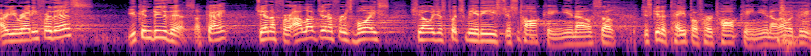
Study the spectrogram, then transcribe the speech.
Are you ready for this? You can do this, okay? Jennifer, I love Jennifer's voice. She always just puts me at ease just talking, you know. So just get a tape of her talking, you know, that would be.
